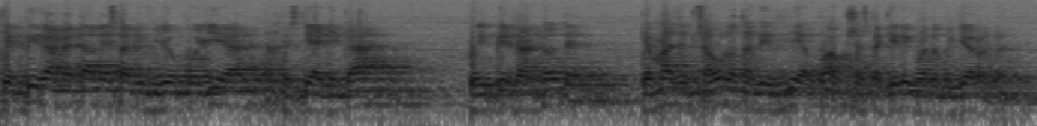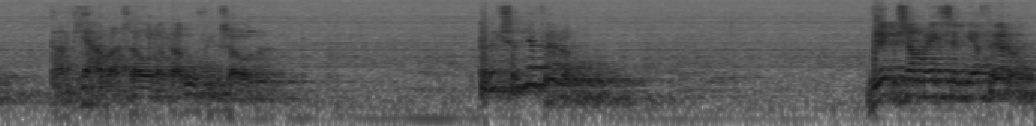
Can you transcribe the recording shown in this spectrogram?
Και πήγα μετά λέει στα βιβλιοπολία τα χριστιανικά που υπήρχαν τότε και μάζεψα όλα τα βιβλία που άκουσα στα κηρύγματα του Γέροντα. Τα διάβασα όλα, τα ρούφηξα όλα. Τώρα έχεις ενδιαφέρον βλέπεις άμα έχεις ενδιαφέρον.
